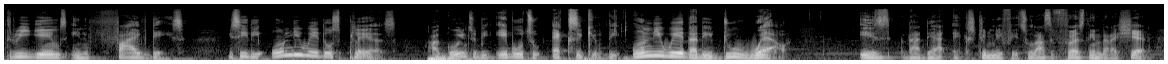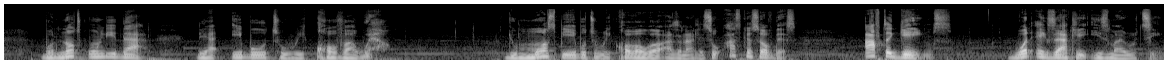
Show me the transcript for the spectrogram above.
three games in five days. You see, the only way those players are going to be able to execute, the only way that they do well is that they are extremely fit. So that's the first thing that I shared. But not only that, they are able to recover well. You must be able to recover well as an athlete. So ask yourself this after games, what exactly is my routine?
